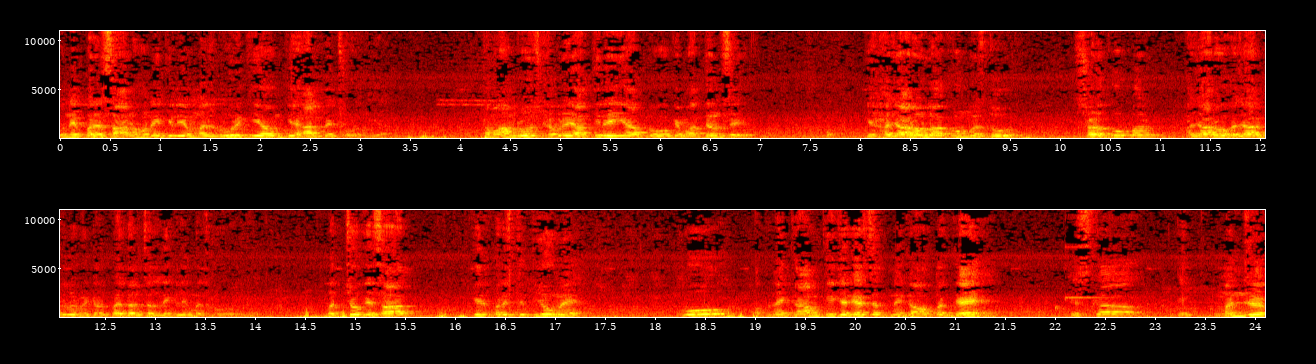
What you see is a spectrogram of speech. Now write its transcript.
उन्हें परेशान होने के लिए मजबूर किया, उनके हाल पे छोड़ दिया। तमाम रोज खबरें आती रही आप लोगों के माध्यम से कि हज़ारों लाखों मजदूर सड़कों पर हज़ारों हज़ार किलोमीटर पैदल चलने के लिए मजबूर हो गए। बच्चों के साथ किन परिस्थितियों में वो अपने काम की जगह से अपने गाँव तक गए हैं, इसका एक मंजर,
